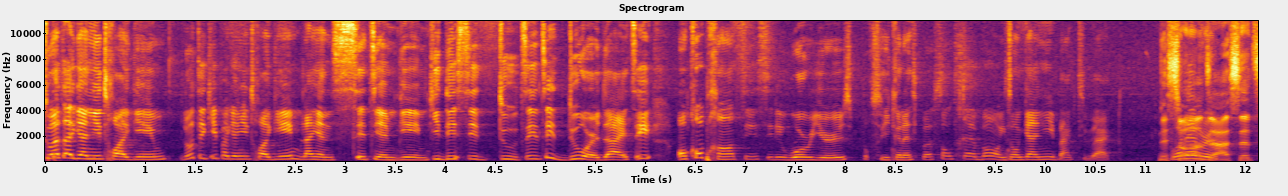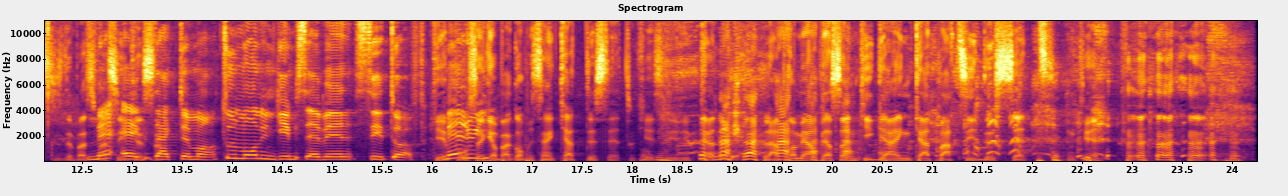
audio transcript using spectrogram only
Toi, t'as gagné trois games. L'autre équipe a gagné trois games. Là, il y a une septième game qui décide tout. Tu sais, tu do or die. Tu sais, on comprend. tu C'est les Warriors. Pour ceux qui connaissent pas, ils sont très bons. Ils ont gagné back-to-back. Mais si on Whatever. rendait à 7, c'était pas si Mais facile que ça. exactement. Tout le monde, une game 7, c'est tough. Mais pour lui, ceux qui n'ont pas compris, c'est un 4 de 7. OK? C'est la première personne qui gagne 4 parties de 7. OK?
